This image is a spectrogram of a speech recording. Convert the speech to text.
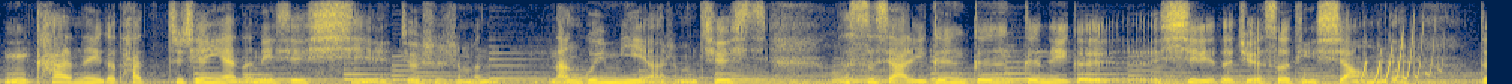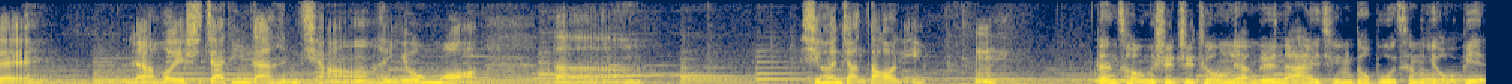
你看那个他之前演的那些戏，就是什么男闺蜜啊什么，其实他私下里跟跟跟那个戏里的角色挺像的，对，然后也是家庭感很强，很幽默，呃。喜欢讲道理，嗯，但从始至终两个人的爱情都不曾有变。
